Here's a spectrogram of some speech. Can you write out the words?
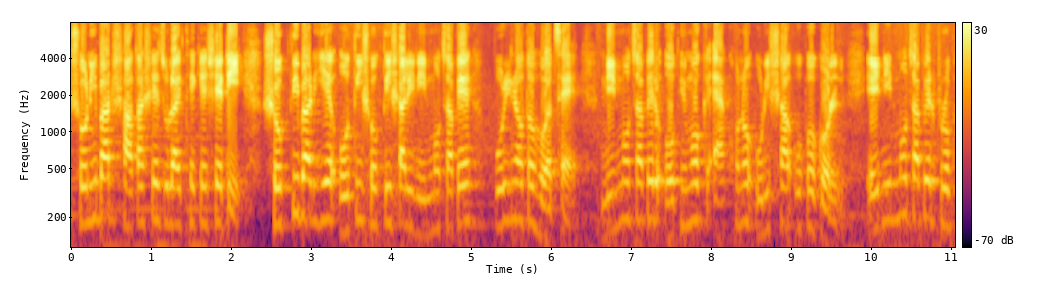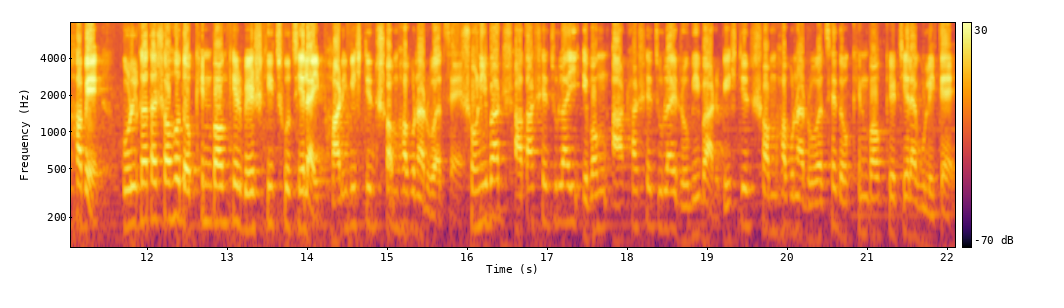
শনিবার সাতাশে জুলাই থেকে সেটি শক্তি বাড়িয়ে অতি শক্তিশালী নিম্নচাপে পরিণত হয়েছে। নিম্নচাপের অভিমুখ এখনও উড়িষ্যা উপকূল। এই নিম্নচাপের প্রভাবে কলকাতা সহ দক্ষিণবঙ্গের বেশ কিছু জেলায় ভারী বৃষ্টির সম্ভাবনা রয়েছে। শনিবার সাতাশে জুলাই এবং আঠাশে জুলাই রবিবার বৃষ্টির সম্ভাবনা রয়েছে দক্ষিণবঙ্গের জেলাগুলিতে।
